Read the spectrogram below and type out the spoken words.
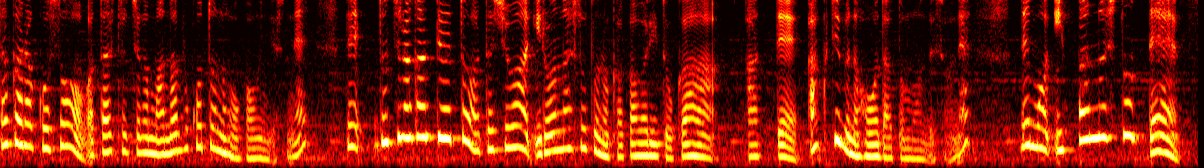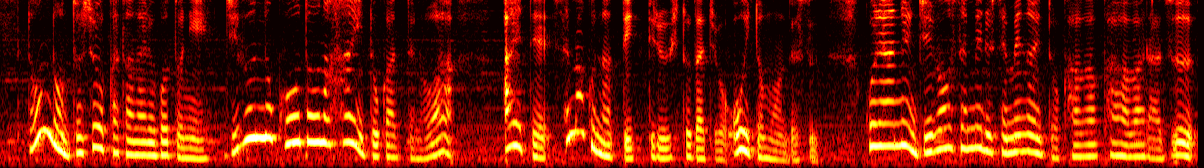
だからこそ私たちが学ぶことの方が多いんですね。でどちらかっていうと私はいろんな人との関わりとかあってアクティブな方だと思うんですよね。でも一般の人ってどんどん年を重ねるごとに自分の行動の範囲とかっていうのはあえて狭くなっていってる人たちは多いと思うんです。これはね自分を責める責めないとかかわらず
